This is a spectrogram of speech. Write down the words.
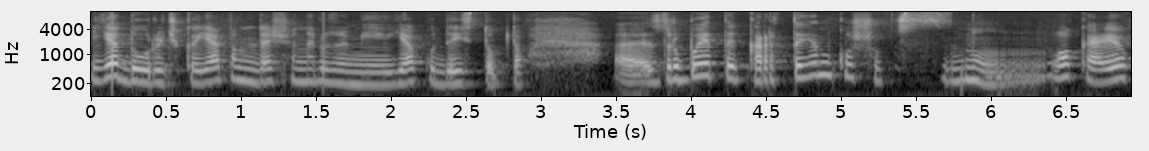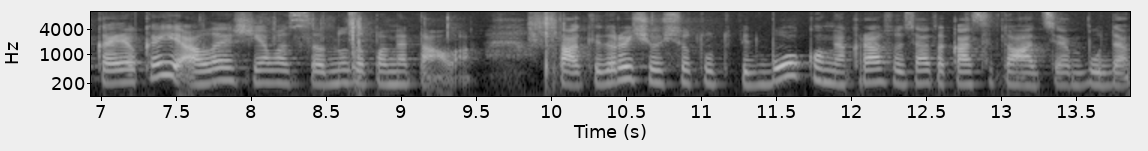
я дурочка, я там дещо не розумію, я кудись. тобто Е, зробити картинку, щоб ну, окей, окей, окей, але ж я вас одно запам'ятала. Так, і, до речі, ось тут під боком якраз оця така ситуація буде,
